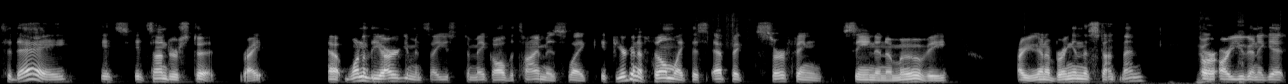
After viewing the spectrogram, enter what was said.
today, it's it's understood, right? Uh, one of the arguments I used to make all the time is like, if you're going to film like this epic surfing scene in a movie, are you going to bring in the stuntmen, Nope. or are you going to get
